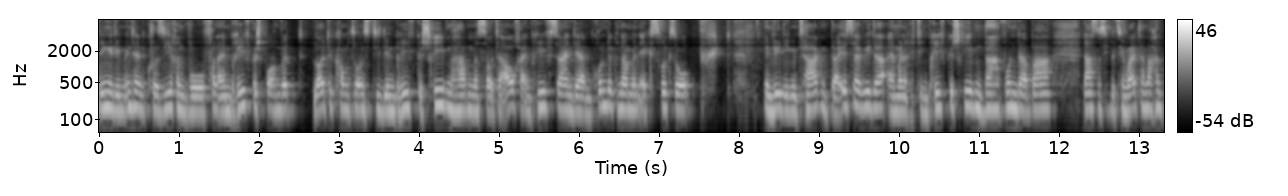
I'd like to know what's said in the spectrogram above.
Dinge, die im Internet kursieren, wo von einem Brief gesprochen wird. Leute kommen zu uns, die den Brief geschrieben haben. Es sollte auch ein Brief sein, der im Grunde genommen ex zurück so in wenigen Tagen, da ist er wieder, einmal einen richtigen Brief geschrieben, na wunderbar, lass uns die Beziehung weitermachen.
